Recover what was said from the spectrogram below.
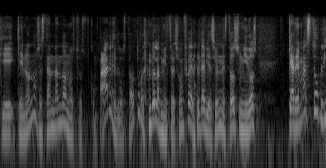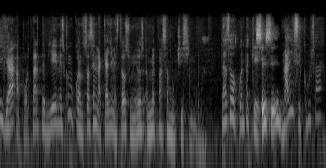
que, que, no nos están dando a nuestros compadres, lo está otorgando la Administración Federal de Aviación en Estados Unidos, que además te obliga a portarte bien. Es como cuando estás en la calle en Estados Unidos, a mí me pasa muchísimo. ¿Te has dado cuenta que nadie se cruza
